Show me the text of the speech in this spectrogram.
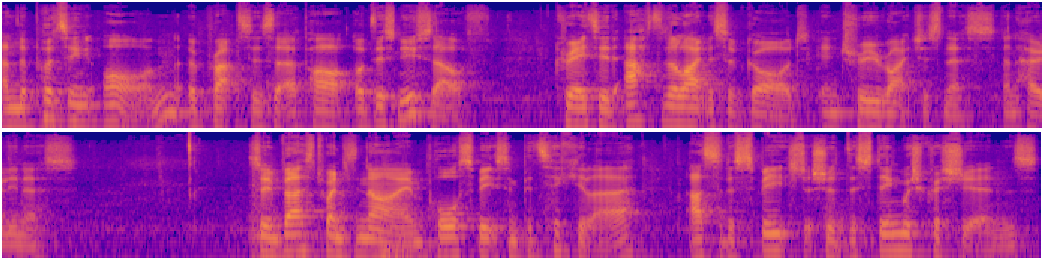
and the putting on of practices that are part of this new self, created after the likeness of God in true righteousness and holiness. So, in verse 29, Paul speaks in particular as to the speech that should distinguish Christians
